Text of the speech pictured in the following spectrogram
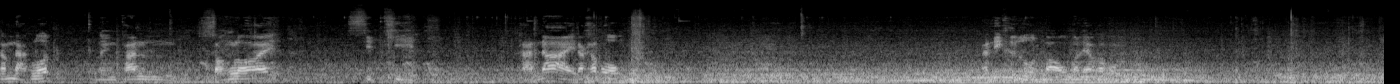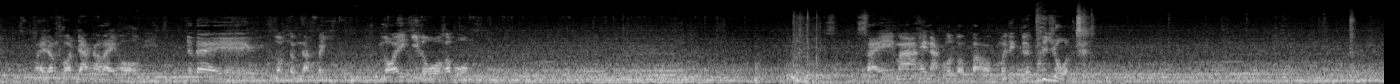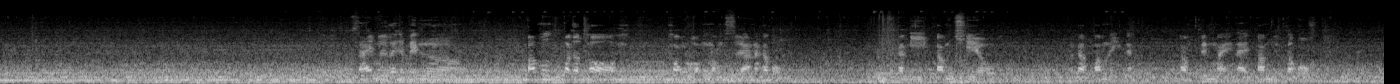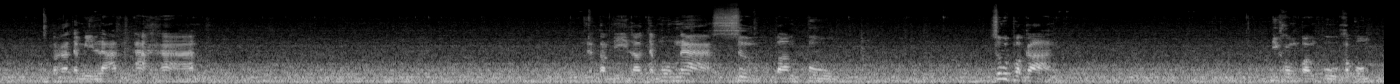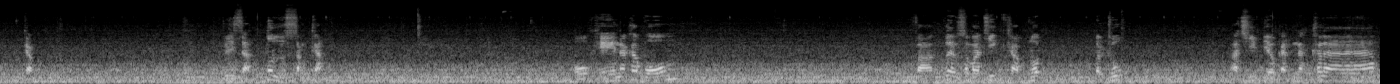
น้ำหนักรถหนึ่งพันสองร้อยสิบขีดผ่านได้นะครับผม อันนี้คือโหลดเบามาแล้วครับผมไหนต้องถอดยางอะไรออกอีกจะได้ลดน้ำหนักไปร้อยกิโลครับผม ใส่มาให้หนักรถเป๋าๆไม่ได้เกิดประโยชน์ายมือก็จะเป็นปั๊มปตทคลองหลวงหนองเสือนะครับผมก็มีปั๊มเชลแล้วก็ปั๊มอีกนะปั๊มขึ้นใหม่หลายปั๊มอยู่ครับผมแล้วก็จะมีร้านอาหารแต่ตอนนี้เราจะมุ่งหน้าสู่บางปูสมุทรปราการนิคมบางปูครับผมกับบริษัทต้นสังกัด โอเคนะครับผม ฝากเพื่อนสมาชิกขับรถบรรทุกอาชีพเดียวกันนะครับ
